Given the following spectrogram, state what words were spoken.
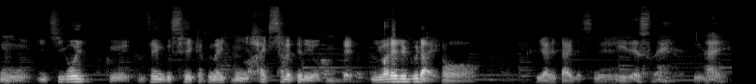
もう、一語一句、全部正確な位置に配置されてるよって言われるぐらいおやりたいですね。いいですね。はい。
